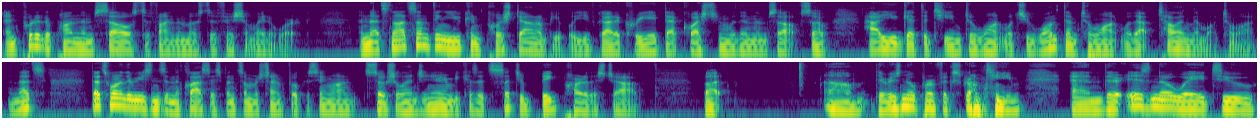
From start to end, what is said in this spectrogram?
and put it upon themselves to find the most efficient way to work and that's not something you can push down on people. You've got to create that question within themselves. So, how do you get the team to want what you want them to want without telling them what to want? And that's that's one of the reasons in the class I spend so much time focusing on social engineering because it's such a big part of this job. But um, there is no perfect Scrum team, and there is no way to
